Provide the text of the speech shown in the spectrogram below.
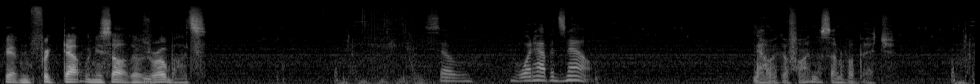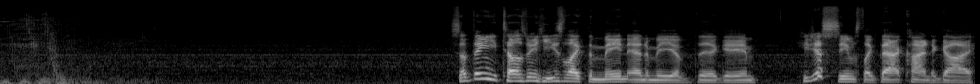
if you hadn't freaked out when you saw those hmm. robots. So, what happens now? Now we go find the son of a bitch. Something he tells me he's like the main enemy of the game. He just seems like that kind of guy.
